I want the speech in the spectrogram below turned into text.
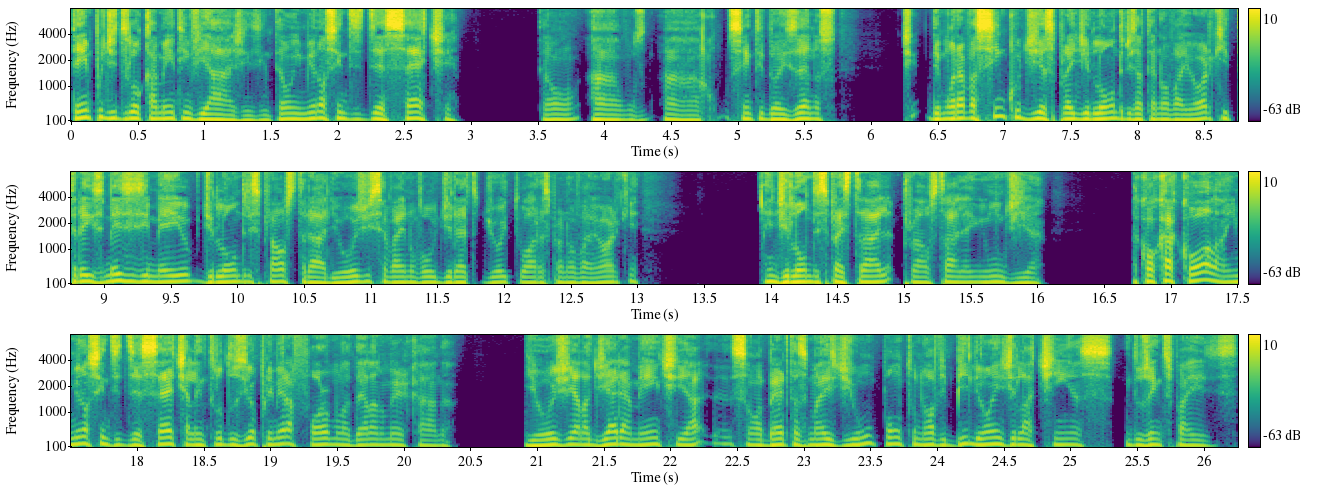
Tempo de deslocamento em viagens. Então, em 1917, então há, uns, há 102 anos, demorava cinco dias para ir de Londres até Nova York e três meses e meio de Londres para a Austrália. Hoje você vai num voo direto de oito horas para Nova York e de Londres para a Austrália em um dia. A Coca-Cola, em 1917, ela introduziu a primeira fórmula dela no mercado. E hoje ela diariamente são abertas mais de 1,9 bilhões de latinhas em 200 países.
